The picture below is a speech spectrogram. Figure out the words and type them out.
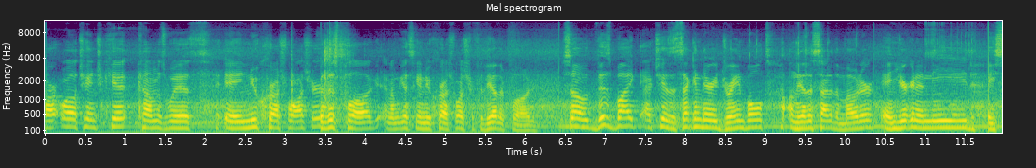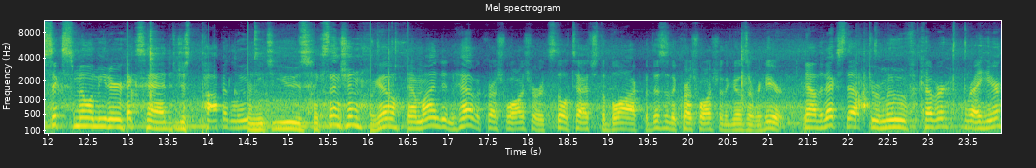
Our oil change kit comes with a new crush washer for this plug and I'm guessing a new crush washer for the other plug so this bike actually has a secondary drain bolt on the other side of the motor and you're gonna need a six millimeter hex head. Just pop it loose. I need to use an extension. There we go. Now mine didn't have a crush washer. It's still attached to the block, but this is the crush washer that goes over here. Now the next step to remove cover right here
